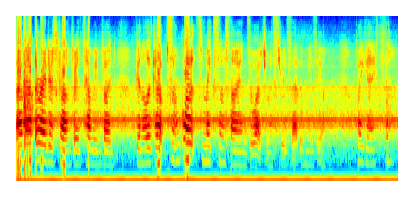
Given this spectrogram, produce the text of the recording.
I'm at the writers' conference having fun. Gonna look up some quotes, make some signs, watch mysteries at the museum. Bye guys.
